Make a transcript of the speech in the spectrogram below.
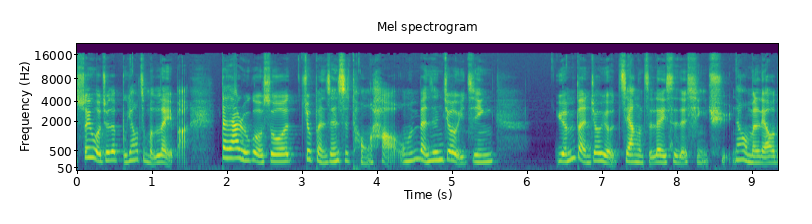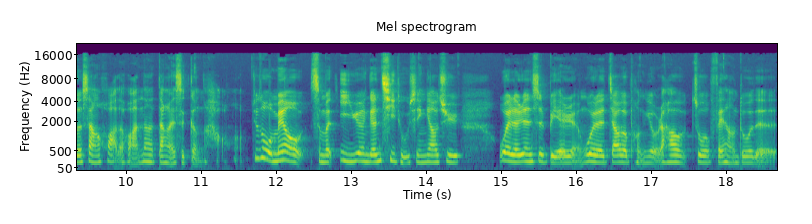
所以我觉得不要这么累吧。大家如果说就本身是同好，我们本身就已经原本就有这样子类似的兴趣，那我们聊得上话的话，那当然是更好。就是我没有什么意愿跟企图心要去为了认识别人，为了交个朋友，然后做非常多的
